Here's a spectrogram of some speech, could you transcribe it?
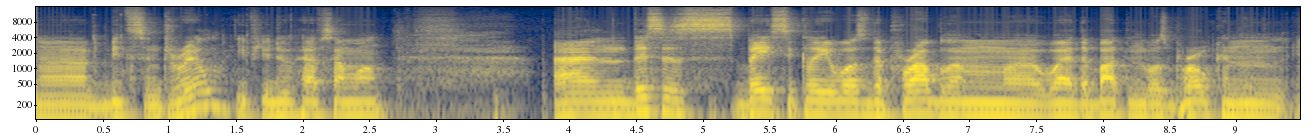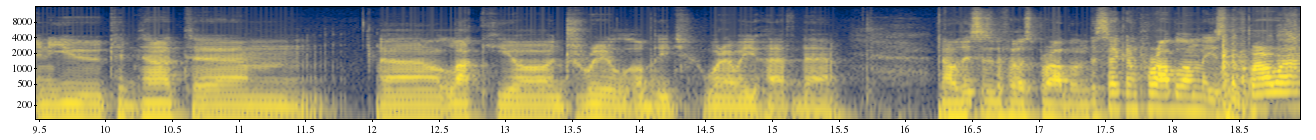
uh, bits and drill if you do have someone. And this is basically was the problem uh, where the button was broken and you could not um, uh, lock your drill or bit whatever you have there. Now this is the first problem. The second problem is the power.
